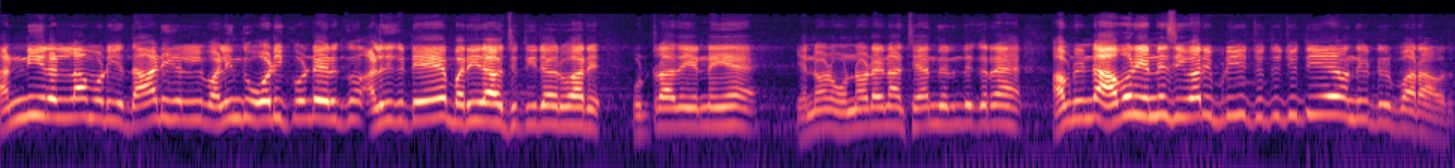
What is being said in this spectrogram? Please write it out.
கண்ணீரெல்லாம் உடைய தாடிகளில் வலிந்து ஓடிக்கொண்டே இருக்கும். அழுதுகிட்டே பரீராவை சுற்றிட்டு வருவார். விட்றாத என்னையே என்னோட உன்னோட நான் சேர்ந்து இருந்துக்கிறேன். அப்படின்ட்டு அவர் என்ன செய்வார்? இப்படியே சுற்றி சுற்றியே வந்துக்கிட்டு இருப்பார் அவர்.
